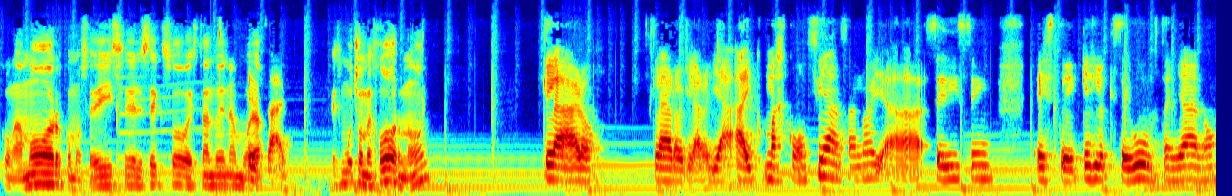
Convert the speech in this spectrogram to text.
con amor, como se dice, el sexo estando enamorado, Exacto. es mucho mejor, ¿no? Claro, claro, claro. Ya hay más confianza, ¿no? Ya se dicen este, qué es lo que se gustan, ya, ¿no?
